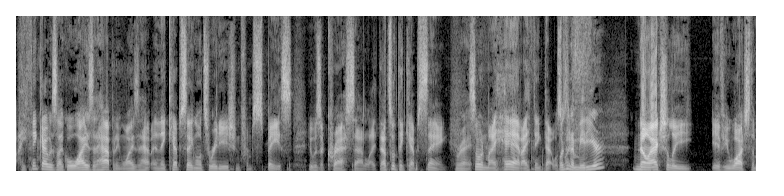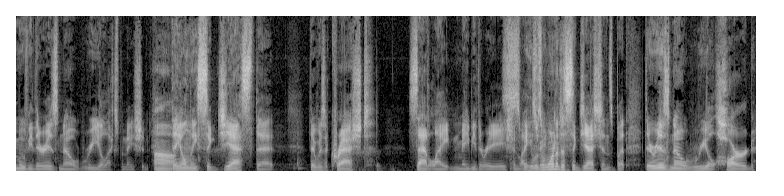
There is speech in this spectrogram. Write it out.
I think I was like, well, why is it happening? Why is it happening? And they kept saying, oh, it's radiation from space. It was a crashed satellite. That's what they kept saying. right So in my head, I think that was was it a a f- meteor no, actually, if you watch the movie, there is no real explanation. oh They only suggest that there was a crashed satellite and maybe the radiation. like it Space was one of the suggestions, but there is no real hard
